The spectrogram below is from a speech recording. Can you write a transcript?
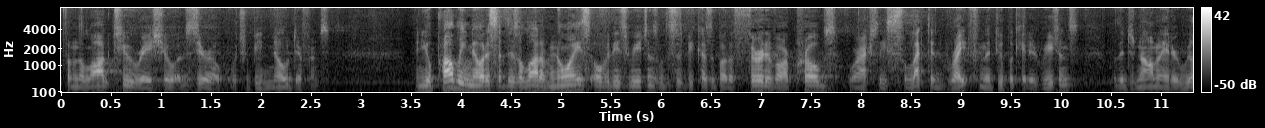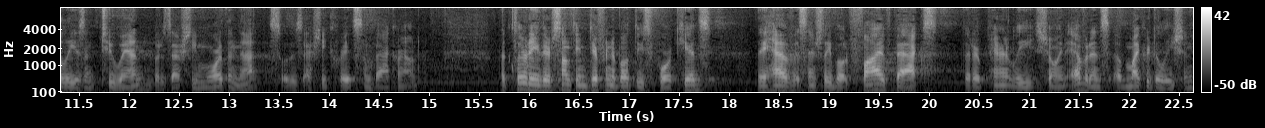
from the log2 ratio of zero, which would be no difference. And you'll probably notice that there's a lot of noise over these regions. Well, this is because about a third of our probes were actually selected right from the duplicated regions, where the denominator really isn't 2n, but it's actually more than that, so this actually creates some background. But clearly there's something different about these four kids. They have essentially about five BACs that are apparently showing evidence of microdeletion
